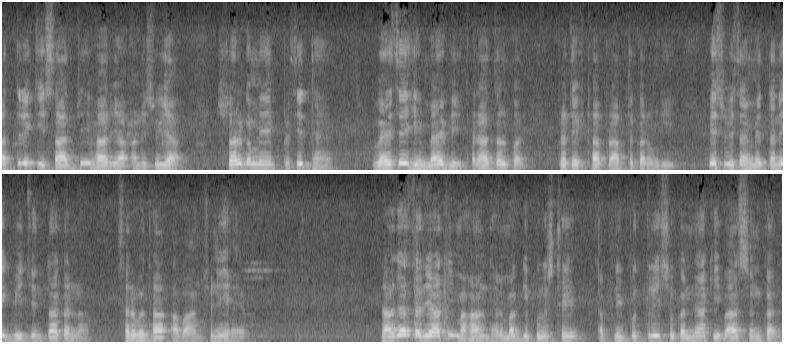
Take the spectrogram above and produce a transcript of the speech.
अत्रि की साध्वी भार्या अनुसुईया स्वर्ग में प्रसिद्ध हैं, वैसे ही मैं भी धरातल पर प्रतिष्ठा प्राप्त करूँगी। इस विषय में तनिक भी चिंता करना सर्वथा अवांछनीय है। राजा सरयाती महान धर्मज्ञ पुरुष थे। अपनी पुत्री सुकन्या की बात सुनकर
